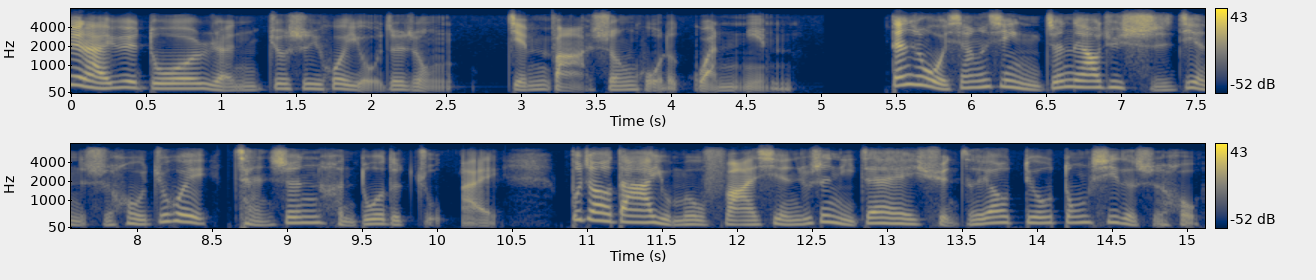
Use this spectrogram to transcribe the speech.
越来越多人就是会有这种减法生活的观念，但是我相信真的要去实践的时候，就会产生很多的阻碍。不知道大家有没有发现，就是你在选择要丢东西的时候，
